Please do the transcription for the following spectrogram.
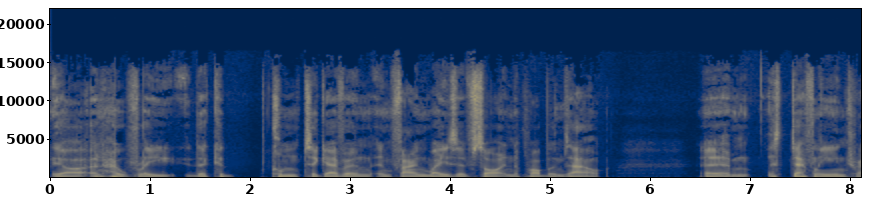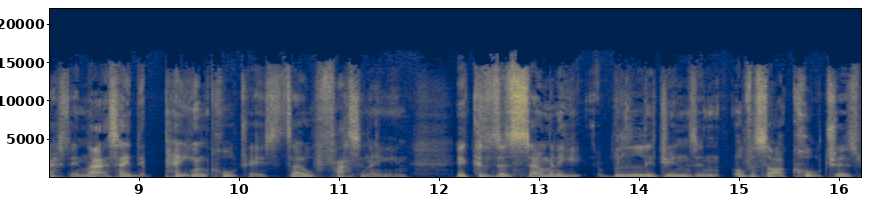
yeah, and hopefully they could come together and, and find ways of sorting the problems out. Um, it's definitely interesting. Like I say, the pagan culture is so fascinating because there's so many religions and other sort of cultures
